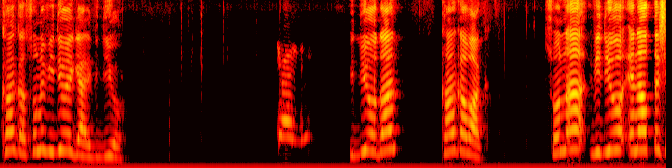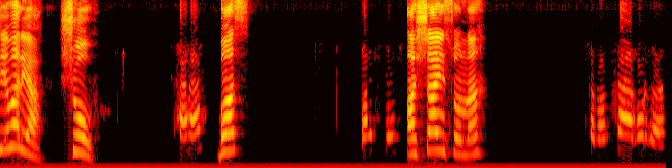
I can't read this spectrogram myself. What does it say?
Kanka sonra videoya gel video. Geldi. Videodan kanka bak. Sonra video en altta şey var ya. Show. Bas. Bastım. Aşağı in sonra. Tamam sağ burada.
